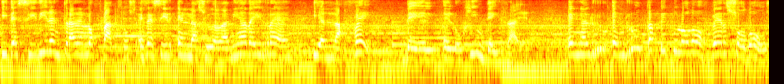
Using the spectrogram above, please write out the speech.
y decidir entrar en los pactos, es decir, en la ciudadanía de Israel y en la fe del Elohim de Israel. En, el, en Ruth capítulo 2, verso 2,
